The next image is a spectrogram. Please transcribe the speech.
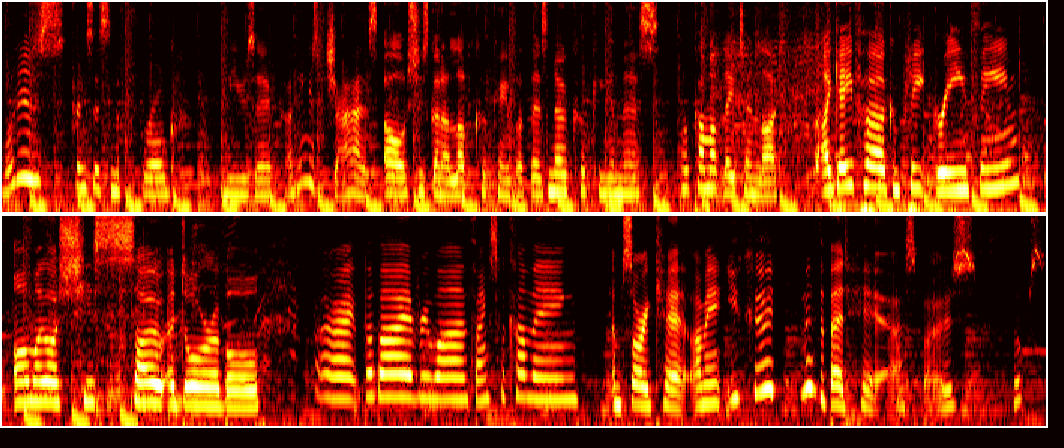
What is Princess and the Frog? music. I think it's jazz. Oh, she's gonna love cooking, but there's no cooking in this. It'll come up later in life. I gave her a complete green theme. Oh my gosh, she's so adorable. Alright, bye-bye everyone. Thanks for coming. I'm sorry, Kit. I mean, you could move the bed here, I suppose. Oops.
